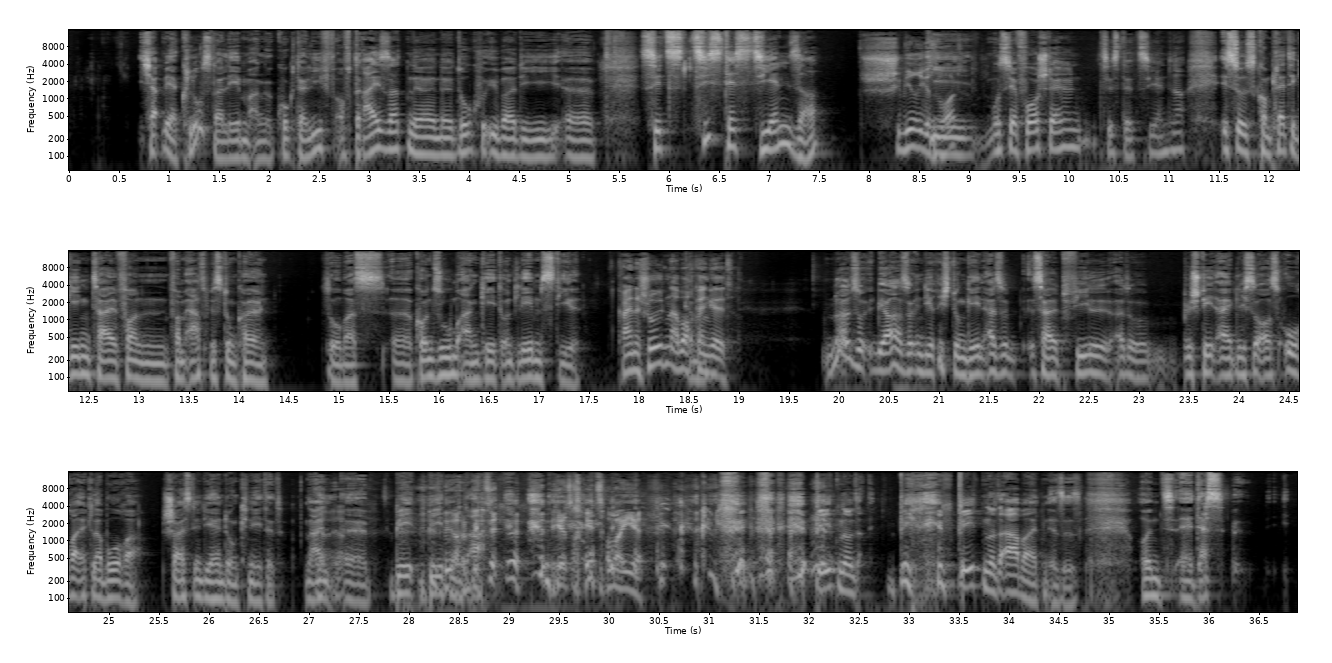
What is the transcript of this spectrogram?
Ich habe mir Klosterleben angeguckt. Da lief auf Dreisat eine, eine Doku über die äh, Zisterzienser Schwieriges die, Wort. Muss dir vorstellen, Zisterzienser ist so das komplette Gegenteil von vom Erzbistum Köln, so was äh, Konsum angeht und Lebensstil. Keine Schulden, aber auch kein Geld. Also ja, so in die Richtung gehen. Also ist halt viel, also besteht eigentlich so aus Ora et Labora. Scheißt in die Hände und knetet. Nein, ja, ja. Äh, be beten und arbeiten. Jetzt red's aber hier. beten und be beten und arbeiten ist es. Und äh, das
